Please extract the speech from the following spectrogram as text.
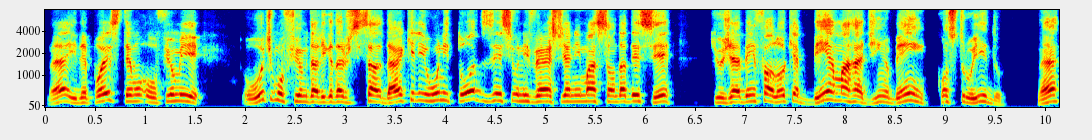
né? E depois temos o filme, o último filme da Liga da Justiça Dark, ele une todos esse universo de animação da DC, que o Gé bem falou que é bem amarradinho, bem construído, né?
